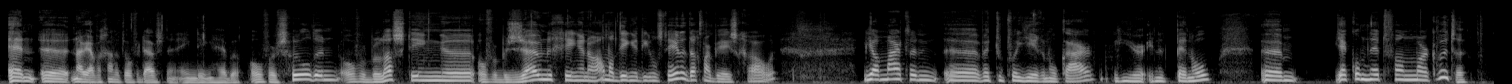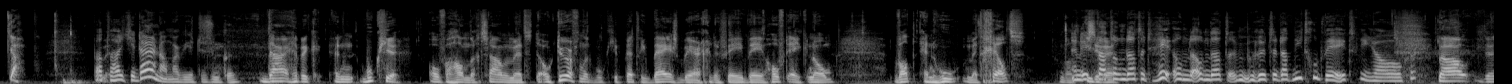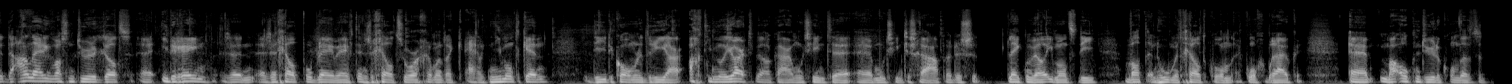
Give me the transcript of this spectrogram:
En uh, nou ja, we gaan het over duizend en één ding hebben. Over schulden, over belasting, uh, over bezuinigingen. Nou, allemaal dingen die ons de hele dag maar bezighouden. Jan Maarten, uh, wij tutoyeren elkaar hier in het panel. Um, jij komt net van Mark Rutte. Ja. Wat had je daar nou maar weer te zoeken? Daar heb ik een boekje overhandigd samen met de auteur van het boekje... Patrick Bijersbergen, de VEB, hoofdeconoom. Wat en hoe met geld en is dat omdat, het omdat Rutte dat niet goed weet, in jouw ogen? Nou, de, de aanleiding was natuurlijk dat uh, iedereen zijn, zijn geldproblemen heeft en zijn geldzorgen. Maar dat ik eigenlijk niemand ken die de komende drie jaar 18 miljard bij elkaar moet zien te, uh, moet zien te schrapen. Dus het leek me wel iemand die wat en hoe met geld kon, kon gebruiken. Uh, maar ook natuurlijk omdat het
